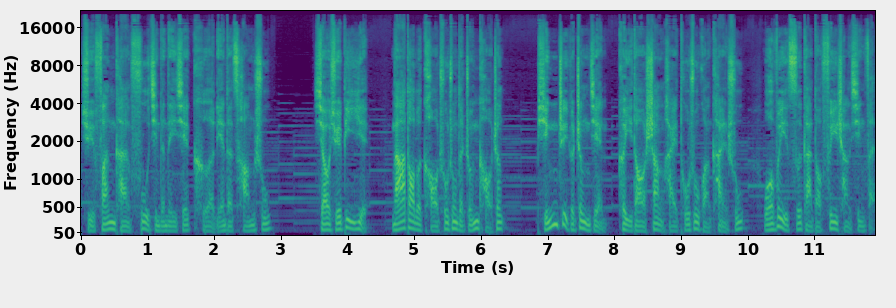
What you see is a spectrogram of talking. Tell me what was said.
去翻看父亲的那些可怜的藏书。小学毕业，拿到了考初中的准考证。凭这个证件可以到上海图书馆看书，我为此感到非常兴奋。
